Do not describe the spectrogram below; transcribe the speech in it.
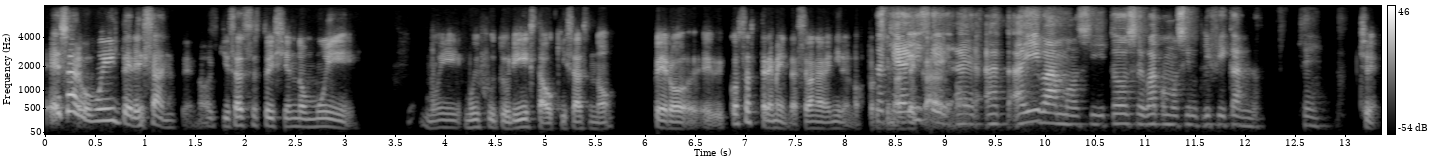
Es algo muy interesante, ¿no? Quizás estoy siendo muy, muy, muy futurista o quizás no, pero eh, cosas tremendas se van a venir en los próximos ahí décadas. Eh, ahí vamos y todo se va como simplificando. Sí. Sí.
